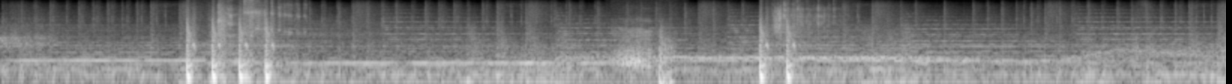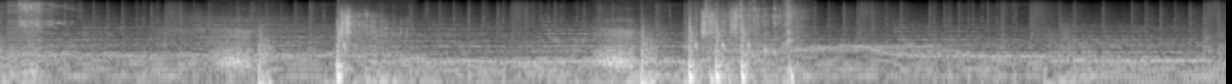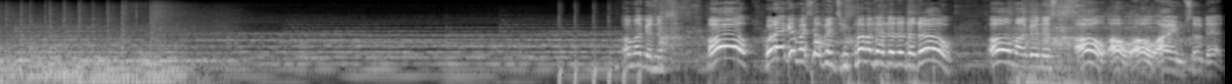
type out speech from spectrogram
you Oh my goodness. Oh! What did I get myself into? Oh, no, no, no, no, no! Oh my goodness. Oh, oh, oh, I am so dead.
